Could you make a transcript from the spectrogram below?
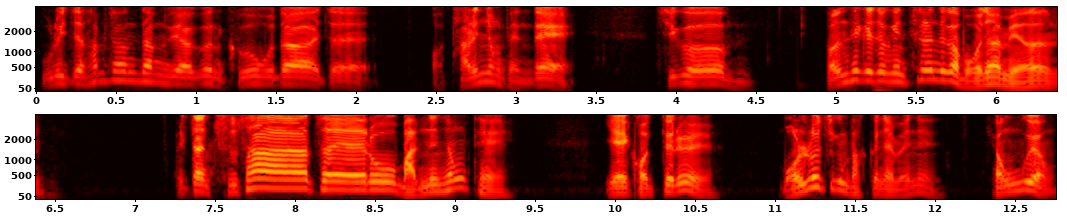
우리 이제 삼천당 제약은 그거보다 이제 어, 다른 형태인데 지금 전 세계적인 트렌드가 뭐냐면 일단 주사제로 맞는 형태의 것들을 뭘로 지금 바꾸냐면은 경구형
